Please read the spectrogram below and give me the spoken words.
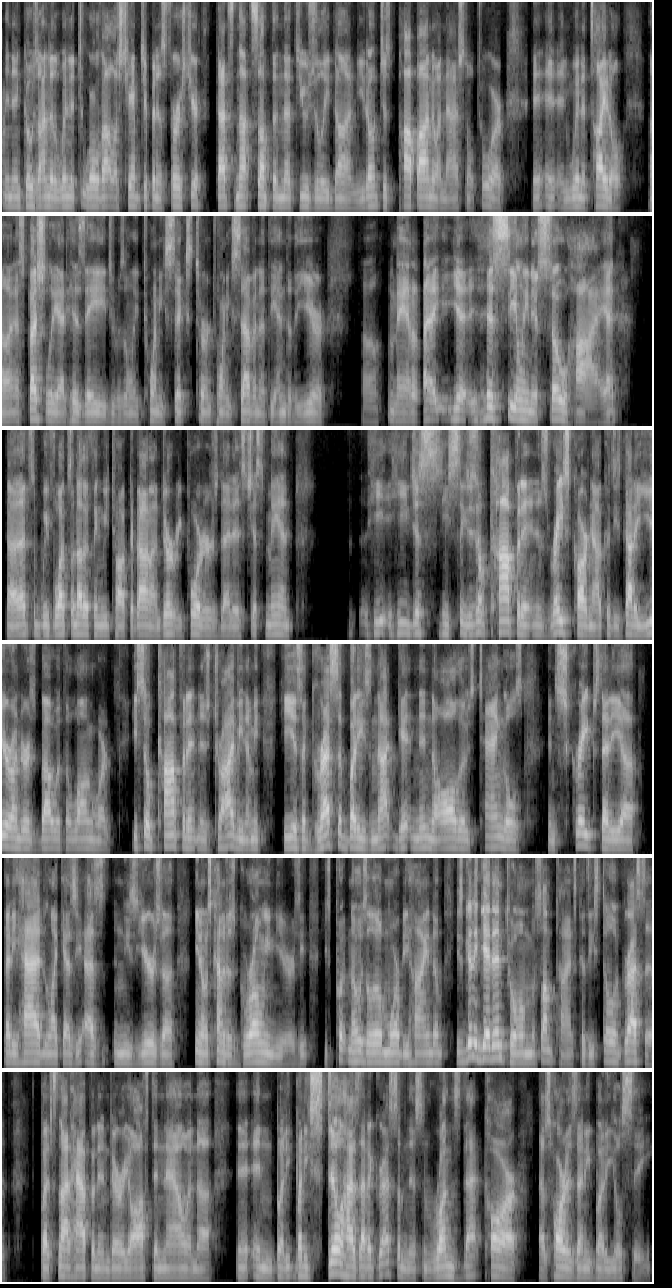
and then goes on to the win the World of Outlaws Championship in his first year. That's not something that's usually done. You don't just pop onto a national tour and, and win a title, uh, especially at his age. He was only 26, turned 27 at the end of the year. Uh, man, I, yeah, his ceiling is so high. Uh, that's we've what's another thing we talked about on Dirt Reporters that is just man. He he just he's he's so confident in his race car now because he's got a year under his belt with the Longhorn he's so confident in his driving. I mean, he is aggressive, but he's not getting into all those tangles and scrapes that he uh that he had like as he, as in these years uh you know it's kind of his growing years he, he's putting those a little more behind him he's going to get into them sometimes because he's still aggressive but it's not happening very often now and uh and, and but he but he still has that aggressiveness and runs that car as hard as anybody you'll see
